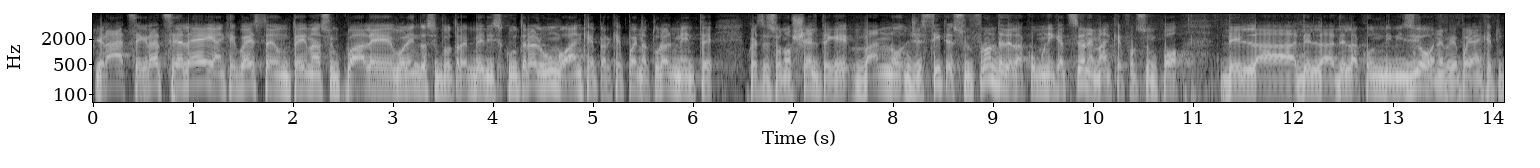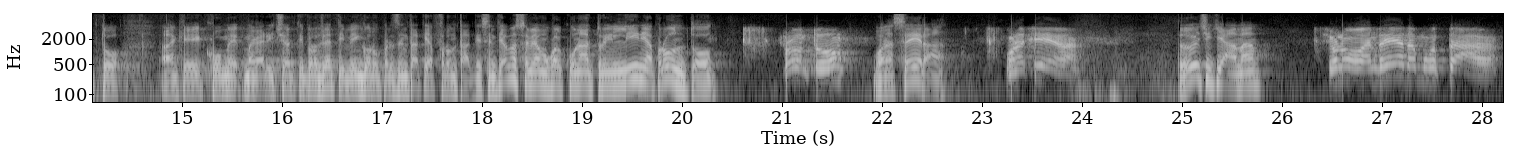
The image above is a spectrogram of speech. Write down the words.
Grazie, grazie a lei. Anche questo è un tema sul quale volendo si potrebbe discutere a lungo, anche perché poi naturalmente queste sono scelte che vanno gestite sul fronte della comunicazione, ma anche forse un po' della, della, della condivisione, perché poi anche tutto, anche come magari certi progetti vengono presentati e affrontati. Sentiamo se abbiamo qualcun altro in linea. Pronto? Pronto? Buonasera. Buonasera. Da dove ci chiama? Sono Andrea da Mortara.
